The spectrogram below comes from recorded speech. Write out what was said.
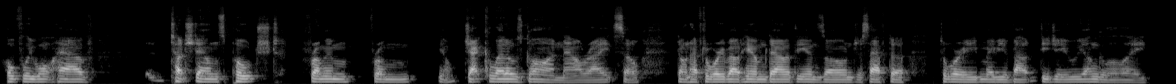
hopefully won't have touchdowns poached from him from, you know, Jack Colletto's gone now, right? So don't have to worry about him down at the end zone. Just have to to worry maybe about DJ Uiagalelei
